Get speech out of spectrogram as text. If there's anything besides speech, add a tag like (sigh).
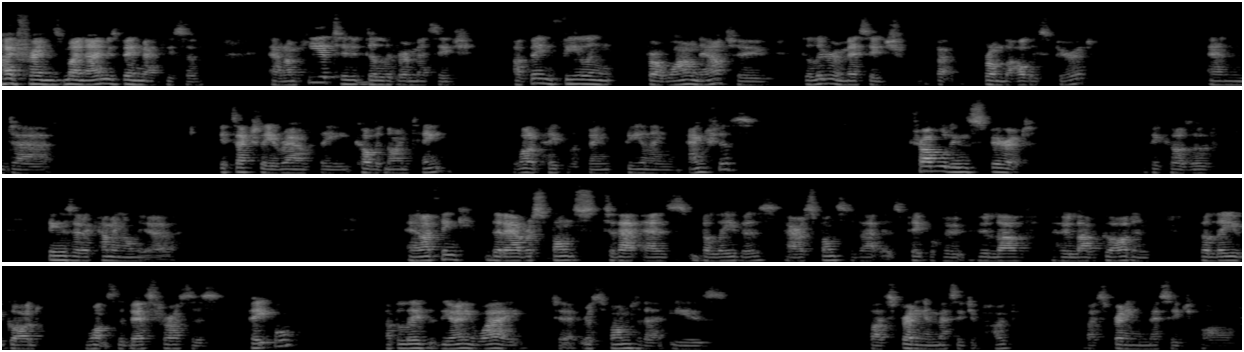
Hi, friends. My name is Ben Mathewson, and I'm here to deliver a message. I've been feeling for a while now to deliver a message from the Holy Spirit, and uh, it's actually around the COVID 19. A lot of people have been feeling anxious, troubled in spirit because of things that are coming on the earth. And I think that our response to that as believers, our response to that as people who, who love who love God and believe God wants the best for us as people, I believe that the only way to respond to that is by spreading a message of hope, by spreading a message of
